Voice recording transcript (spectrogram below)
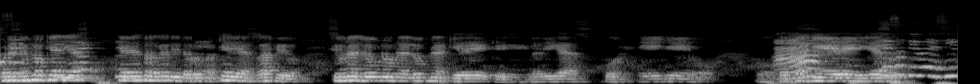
Por ejemplo, ¿qué harías? ¿Qué harías, perdón que te interrumpa? ¿Qué harías rápido? Si un alumno o una alumna quiere que la digas por ella o, o Ah, quiere y eso. Eso te iba a decir,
